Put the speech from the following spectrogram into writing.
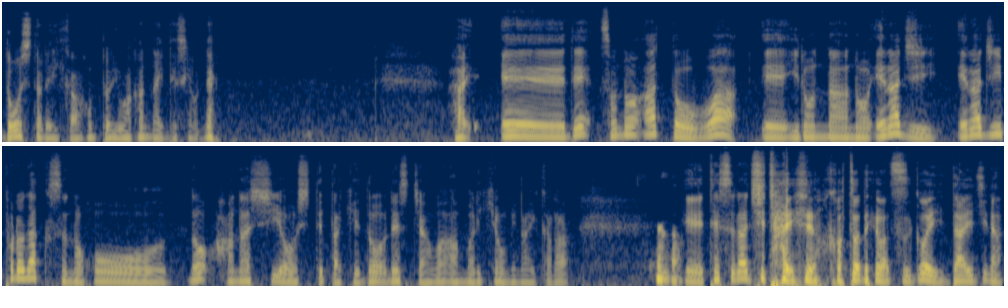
どうしたらいいか本当にわかんないですよね。はい。えーで、その後は、えーいろんなあのエナジー、エナジープロダクツの方の話をしてたけど、レスちゃんはあんまり興味ないから、えーテスラ自体のことではすごい大事な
